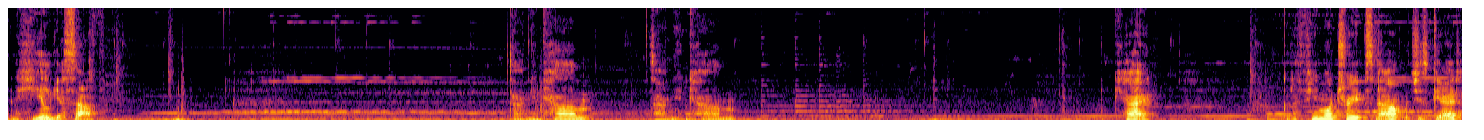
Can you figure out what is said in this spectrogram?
and heal yourself. Down you come, down you come. Okay. Got a few more troops now, which is good.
